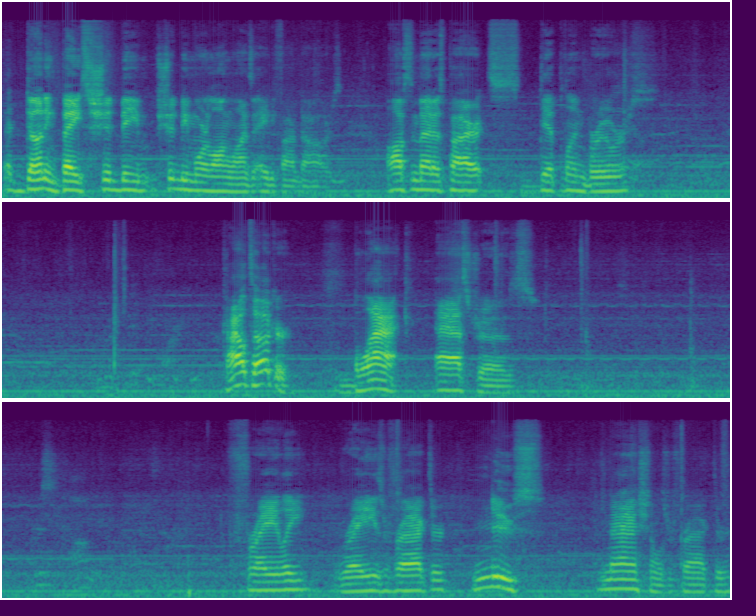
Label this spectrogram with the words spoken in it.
That Dunning base should be should be more long lines at eighty-five dollars. Austin Meadows Pirates, Diplin Brewers. Kyle Tucker, Black Astros. Fraley, Rays refractor. Neuse, Nationals refractor.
